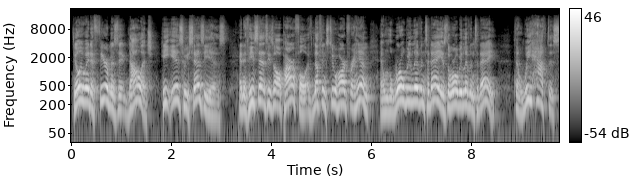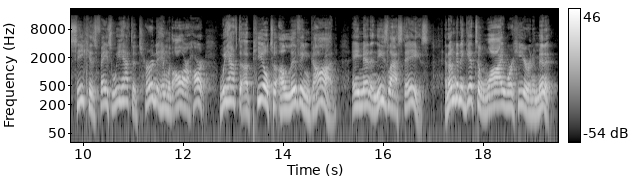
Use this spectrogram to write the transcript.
The only way to fear him is to acknowledge he is who he says he is. And if he says he's all powerful, if nothing's too hard for him, and the world we live in today is the world we live in today, then we have to seek his face. We have to turn to him with all our heart. We have to appeal to a living God. Amen. In these last days. And I'm going to get to why we're here in a minute.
